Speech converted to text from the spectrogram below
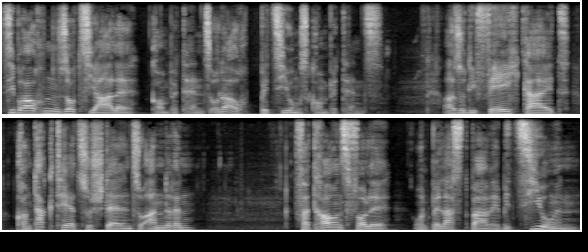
Sie brauchen soziale Kompetenz oder auch Beziehungskompetenz, also die Fähigkeit, Kontakt herzustellen zu anderen, vertrauensvolle und belastbare Beziehungen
